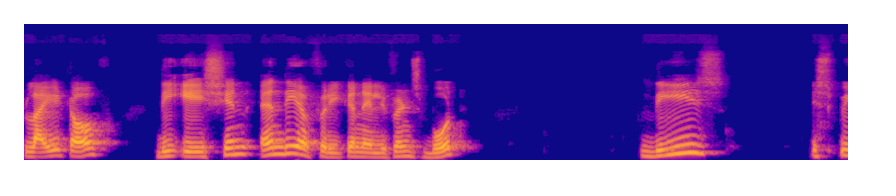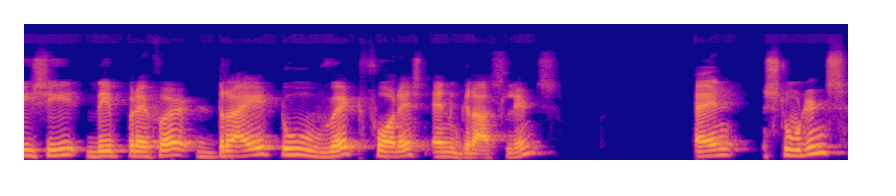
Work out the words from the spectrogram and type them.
plight of the Asian and the African elephants both. These species they prefer dry to wet forest and grasslands and students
